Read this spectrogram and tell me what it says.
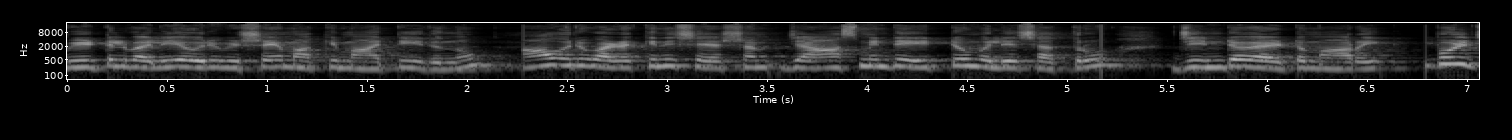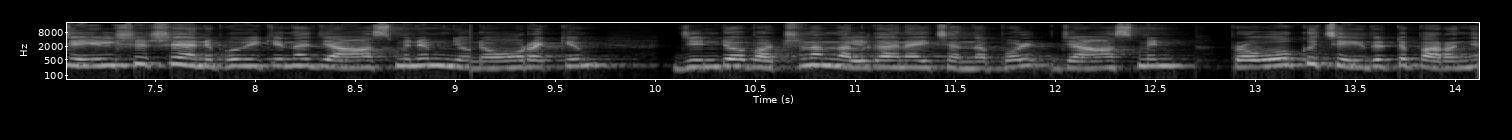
വീട്ടിൽ വലിയ ഒരു വിഷയമാക്കി മാറ്റിയിരുന്നു. ആ ഒരു വഴക്കിന് ശേഷം ജാസ്മിന്റെ ഏറ്റവും വലിയ ശത്രു ജിൻഡോ ആയിട്ട് മാറി. ഇപ്പോൾ ജയിൽ ശിക്ഷ അനുഭവിക്കുന്ന ജാസ്മിനും നോറയ്ക്കും ജിൻഡോ ഭക്ഷണം നൽകാനായി ചെന്നപ്പോൾ ജാസ്മിൻ പ്രൊവോക്ക് ചെയ്തിട്ട് പറഞ്ഞ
